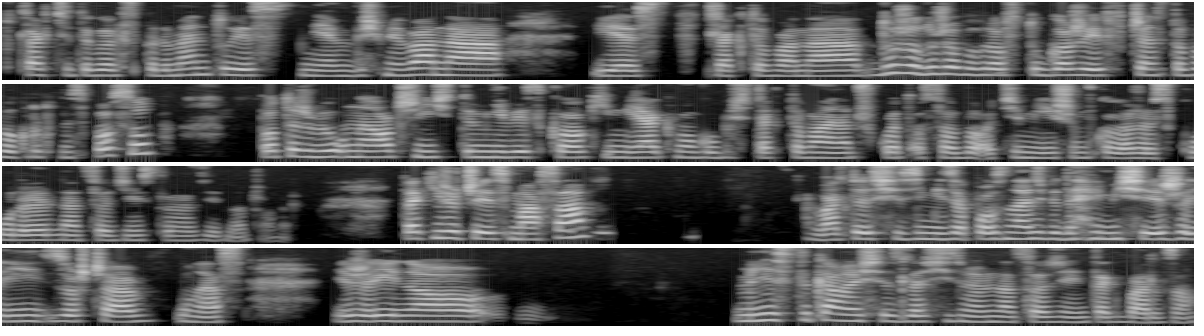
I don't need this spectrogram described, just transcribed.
w trakcie tego eksperymentu, jest, nie wiem, wyśmiewana, jest traktowana dużo, dużo po prostu gorzej, w, często w okrutny sposób, po to, żeby unaocznić tym niebieskookim, jak mogą być traktowane na przykład osoby o ciemniejszym kolorze skóry na co dzień w Stanach Zjednoczonych. Takich rzeczy jest masa. Warto jest się z nimi zapoznać, wydaje mi się, jeżeli, zwłaszcza u nas, jeżeli no, my nie stykamy się z rasizmem na co dzień tak bardzo.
